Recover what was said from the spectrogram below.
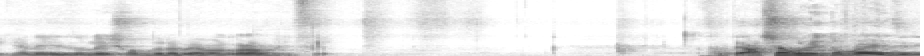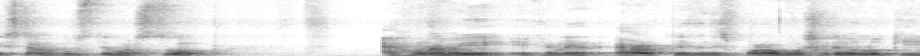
এখানে এই জন্য এই শব্দটা ব্যবহার করা হয়েছে। আশা করি তোমরা এই জিনিসটা বুঝতে পারছ। এখন আমি এখানে আরেকটা জিনিস পড়াবো, সেটা হলো কি?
